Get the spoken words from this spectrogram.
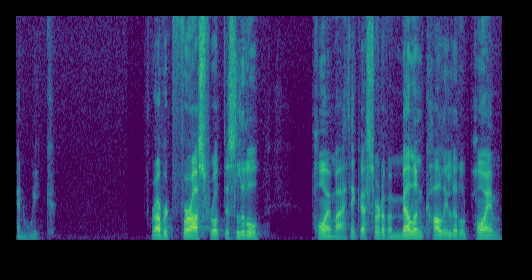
and weak. Robert Frost wrote this little poem, I think a sort of a melancholy little poem.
